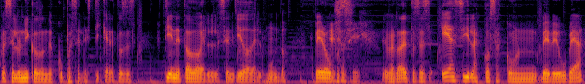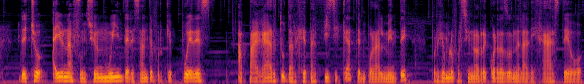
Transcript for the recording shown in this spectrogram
pues el único donde ocupas el sticker, entonces tiene todo el sentido del mundo. Pero Eso pues, sí verdad. Entonces, es así la cosa con BBVA. De hecho, hay una función muy interesante porque puedes apagar tu tarjeta física temporalmente. Por ejemplo, por si no recuerdas dónde la dejaste o,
